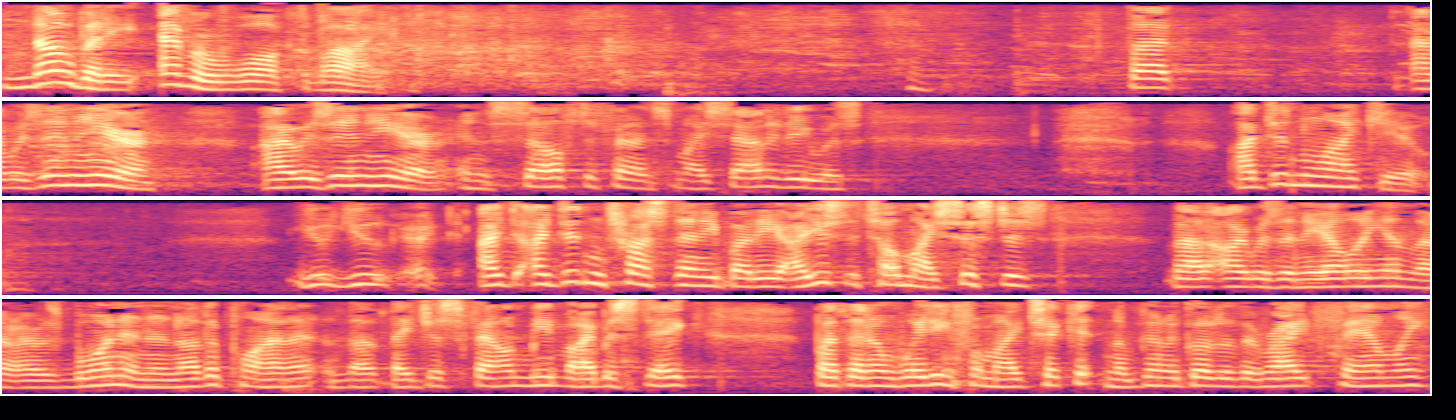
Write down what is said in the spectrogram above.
Nobody ever walked by. But I was in here. I was in here in self defense. My sanity was. I didn't like you. You, you, I, I didn't trust anybody. I used to tell my sisters that I was an alien, that I was born in another planet, and that they just found me by mistake but that I'm waiting for my ticket and I'm going to go to the right family.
